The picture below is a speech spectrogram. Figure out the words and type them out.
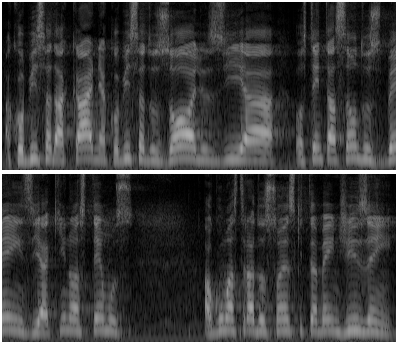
a cobiça da carne, a cobiça dos olhos e a ostentação dos bens, e aqui nós temos algumas traduções que também dizem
